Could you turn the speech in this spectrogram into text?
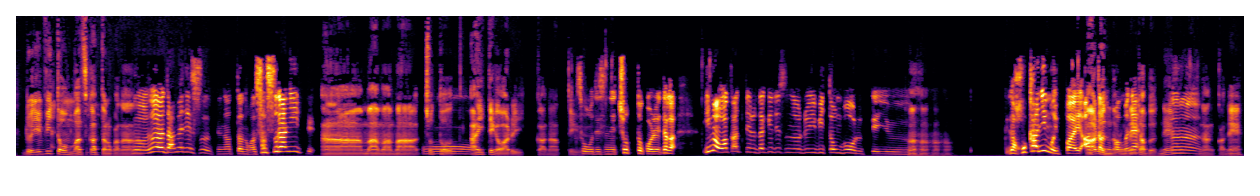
ルイ・ヴィトンまずかったのかな？そうそれはダメですってなったのが、さすがにって。あー、まあまあまあ、ちょっと相手が悪いかなっていう。そうですね。ちょっとこれ。だから、今分かってるだけですの、ルイ・ヴィトンボールっていう。はんはんは他にもいっぱいああったるんだろうね、のかもね。多分ね。うん。なんかね。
